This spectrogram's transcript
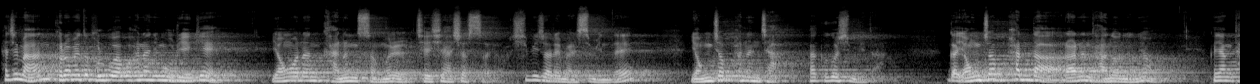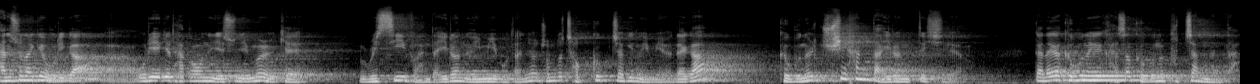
하지만 그럼에도 불구하고 하나님은 우리에게 영원한 가능성을 제시하셨어요. 12절의 말씀인데 영접하는 자가 그것입니다. 그러니까 영접한다라는 단어는요. 그냥 단순하게 우리가 아, 우리에게 다가오는 예수님을 이렇게 receive 한다 이런 의미보다는요. 좀더 적극적인 의미예요. 내가 그분을 취한다 이런 뜻이에요. 그러니까 내가 그분에게 가서 그분을 붙잡는다.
